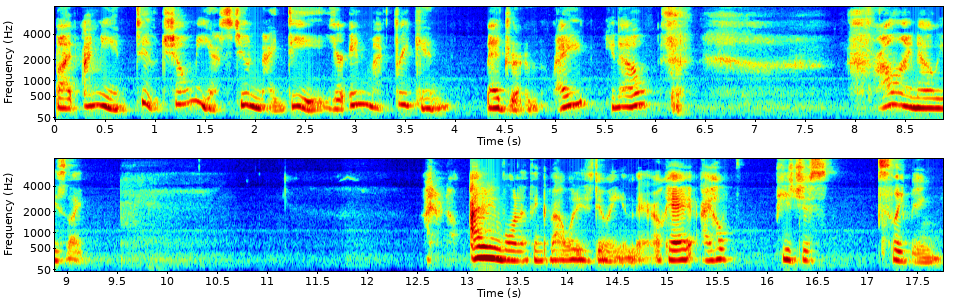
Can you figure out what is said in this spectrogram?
But I mean, dude, show me a student ID. You're in my freaking bedroom, right? You know? For all I know, he's like, I don't know. I don't even want to think about what he's doing in there, okay? I hope he's just sleeping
